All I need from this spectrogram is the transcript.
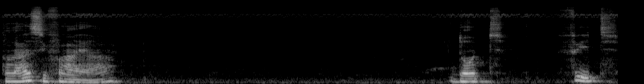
classifier dot fit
